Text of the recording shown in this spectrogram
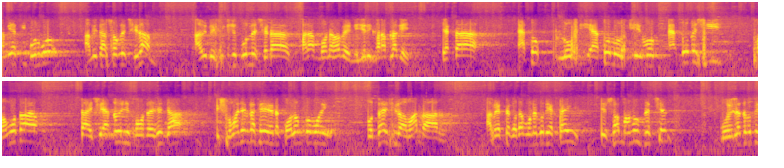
আমি আর কি বলব? আমি তার সঙ্গে ছিলাম। আমি বেশি কিছু বললে সেটা খারাপ মনে হবে, নিজেরই খারাপ লাগে। একটা এত লোভী এত লোভী এবং এত বেশি ক্ষমতা চায় সে এত বেশি ক্ষমতা এসে যা সমাজের কাছে একটা কলঙ্কময় অধ্যায় ছিল আমার, আর আমি একটা কথা মনে করি একটাই, যে সব মানুষ দেখছেন, মহিলাদের প্রতি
